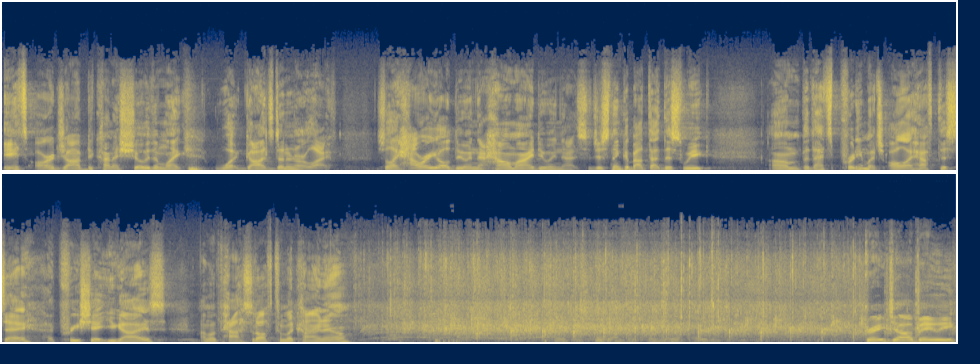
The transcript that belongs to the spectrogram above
it's our job to kind of show them like what god's done in our life so like how are y'all doing that how am i doing that so just think about that this week um, but that's pretty much all I have to say. I appreciate you guys. I'm gonna pass it off to Makai now. Great job, Bailey.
